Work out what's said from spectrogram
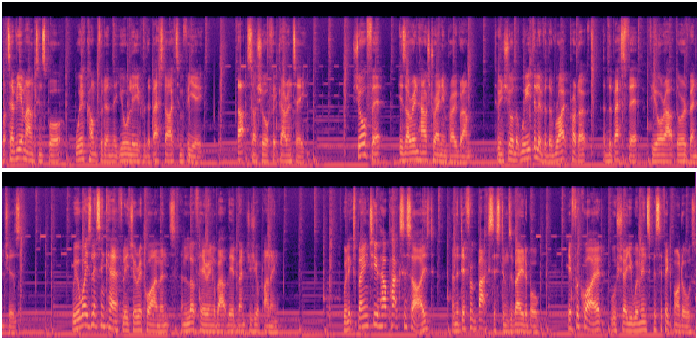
whatever your mountain sport, we're confident that you'll leave with the best item for you. That's our SureFit guarantee. SureFit is our in-house training programme to ensure that we deliver the right product and the best fit for your outdoor adventures. We always listen carefully to your requirements and love hearing about the adventures you're planning. We'll explain to you how packs are sized and the different back systems available. If required, we'll show you women specific models.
